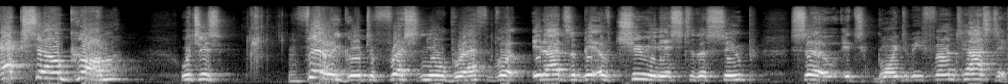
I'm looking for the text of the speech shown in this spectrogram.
Excel gum, which is very good to freshen your breath, but it adds a bit of chewiness to the soup, so it's going to be fantastic.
